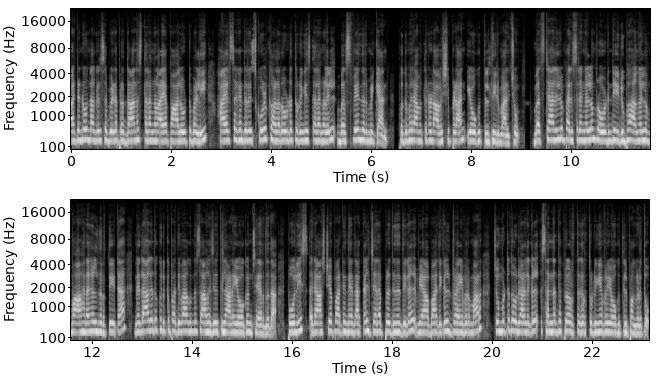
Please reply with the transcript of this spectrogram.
മട്ടന്നൂർ നഗരസഭയുടെ പ്രധാന സ്ഥലങ്ങളായ Palottupalli higher secondary school Kalarode തുടങ്ങിയ സ്ഥലങ്ങളിൽ ബസ് വേ നിർമ്മിക്കാൻ പൊതുമരാമത്തിനോട് ആവശ്യപ്പെടാൻ യോഗത്തിൽ തീരുമാനിച്ചു. ബസ് സ്റ്റാൻഡിലും പരിസരങ്ങളിലും റോഡിന്റെ ഇരുഭാഗങ്ങളിലും വാഹനങ്ങൾ നിർത്തിയിട്ട് ഗതാഗത കുരുക്ക് പതിവാകുന്ന സാഹചര്യത്തിലാണ് യോഗം ചേർന്നത്. പോലീസ് രാഷ്ട്രീയ പാർട്ടി നേതാക്കൾ ജനപ്രതിനിധികൾ വ്യാപാരികൾ ഡ്രൈവർമാർ ചുമട്ടുതൊഴിലാളികൾ സന്നദ്ധ പ്രവർത്തകർ തുടങ്ങിയവർ യോഗത്തിൽ പങ്കെടുത്തു.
